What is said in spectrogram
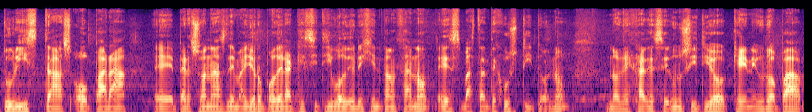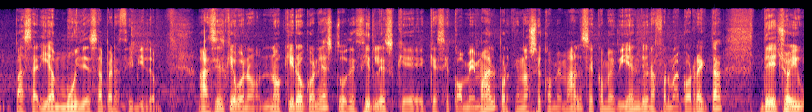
turistas o para eh, personas de mayor poder adquisitivo de origen tanzano es bastante justito, ¿no? No deja de ser un sitio que en Europa pasaría muy desapercibido. Así es que, bueno, no quiero con esto decirles que, se come mal, porque no se come mal, se come bien, de una forma correcta. De hecho, hay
